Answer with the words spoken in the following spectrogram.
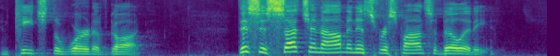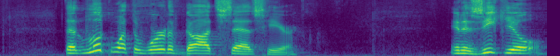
and teach the Word of God. This is such an ominous responsibility that look what the Word of God says here in Ezekiel,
